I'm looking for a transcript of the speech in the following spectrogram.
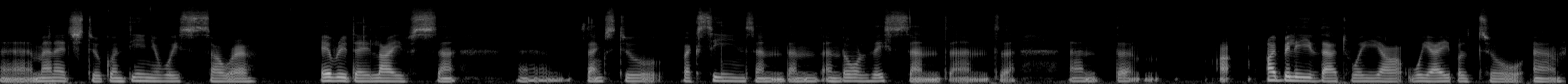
uh, manage to continue with our everyday lives uh, um, thanks to vaccines and, and, and all this. And and uh, and um, I, I believe that we are we are able to um,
